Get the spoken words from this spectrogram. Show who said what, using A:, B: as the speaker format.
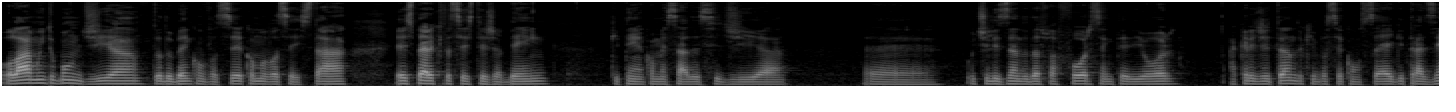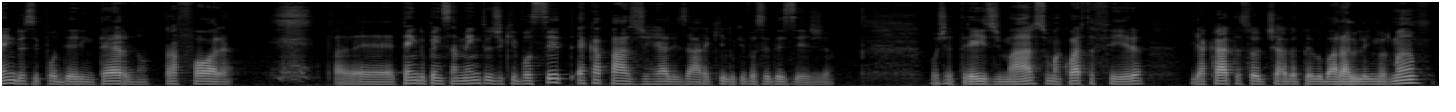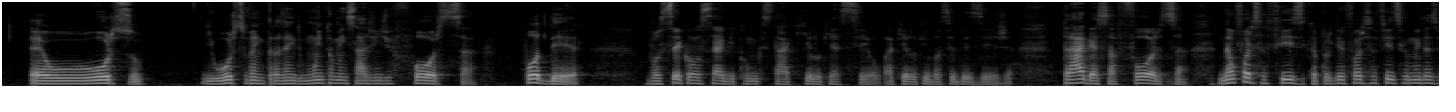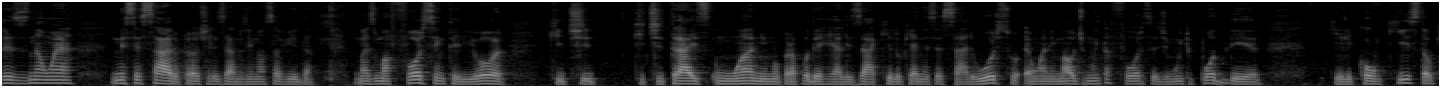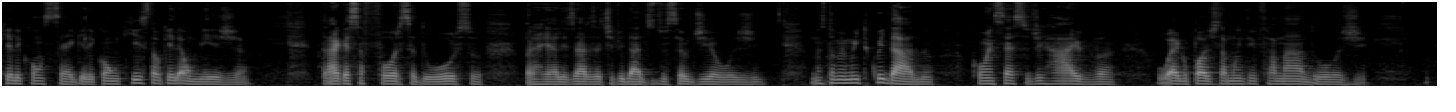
A: Olá, muito bom dia. Tudo bem com você? Como você está? Eu espero que você esteja bem, que tenha começado esse dia é, utilizando da sua força interior, acreditando que você consegue, trazendo esse poder interno para fora, é, tendo o pensamento de que você é capaz de realizar aquilo que você deseja. Hoje é 3 de março, uma quarta-feira, e a carta sorteada pelo baralho Lenormand é o urso. E o urso vem trazendo muito a mensagem de força, poder. Você consegue conquistar aquilo que é seu, aquilo que você deseja. Traga essa força, não força física, porque força física muitas vezes não é necessário para utilizarmos em nossa vida, mas uma força interior que te que te traz um ânimo para poder realizar aquilo que é necessário. O urso é um animal de muita força, de muito poder que ele conquista o que ele consegue, ele conquista o que ele almeja. Traga essa força do urso para realizar as atividades do seu dia hoje. Mas tome muito cuidado com excesso de raiva. O ego pode estar muito inflamado hoje.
